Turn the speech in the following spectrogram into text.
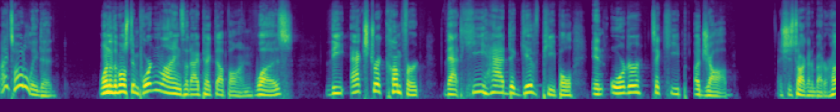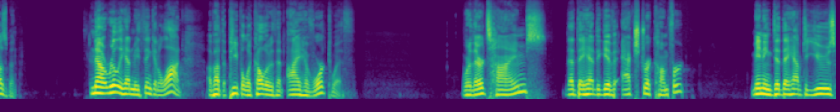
I totally did. One of the most important lines that I picked up on was the extra comfort that he had to give people in order to keep a job. And she's talking about her husband. Now, it really had me thinking a lot about the people of color that I have worked with. Were there times that they had to give extra comfort Meaning, did they have to use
